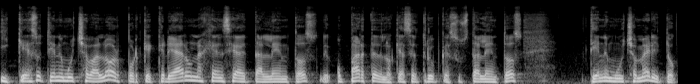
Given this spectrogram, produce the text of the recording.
y que eso tiene mucho valor porque crear una agencia de talentos, o parte de lo que hace Troop, que sus talentos, tiene mucho mérito.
